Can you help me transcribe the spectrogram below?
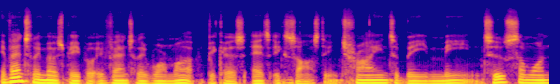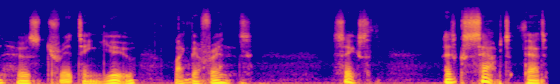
Eventually, most people eventually warm up because it's exhausting trying to be mean to someone who's treating you like their friend. Sixth, accept that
